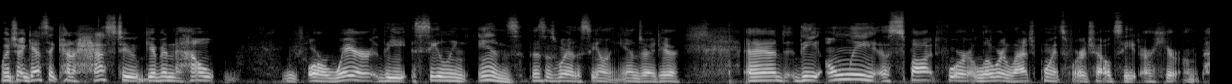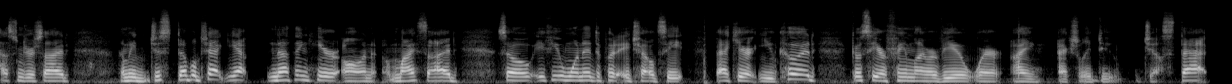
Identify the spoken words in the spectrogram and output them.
which I guess it kind of has to given how or where the ceiling ends. This is where the ceiling ends right here. And the only uh, spot for lower latch points for a child seat are here on the passenger side. I mean, just double check. Yep, nothing here on my side. So if you wanted to put a child seat back here, you could. Go see our family review where I actually do just that.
